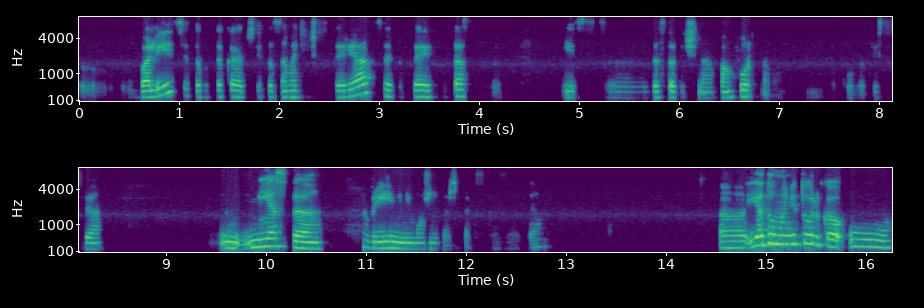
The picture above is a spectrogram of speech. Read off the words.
э, болеть, это вот такая психосоматическая реакция, когда их вытаскивают из э, достаточно комфортного такого для себя места, времени, можно даже так сказать. А, я думаю, не только у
